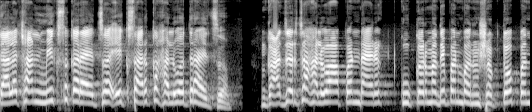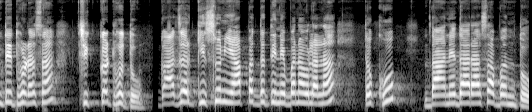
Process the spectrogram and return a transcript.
त्याला छान मिक्स करायचं एकसारखं हलवत राहायचं. गाजरचा हलवा आपण डायरेक्ट कुकरमध्ये पण बनवू शकतो पण ते थोडासा चिकट होतो. गाजर किसून या पद्धतीने बनवला ना तर खूप दाणेदार असा बनतो.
